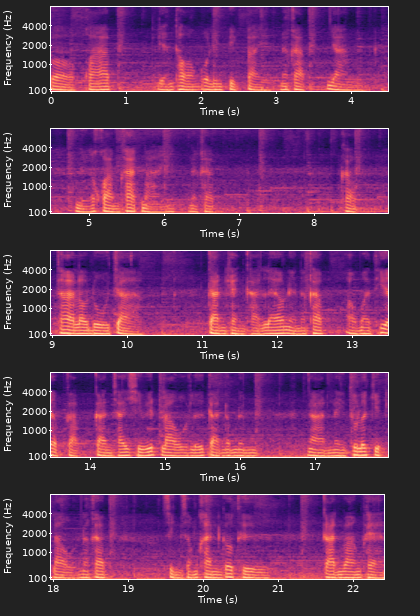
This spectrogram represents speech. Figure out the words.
ก็คว้าเหรียญทองโอลิมปิกไปนะครับ อย่าง เหนือความคาดหมายนะครับครับ ถ้าเราดูจากการแข่งขันแล้วเนี่ยนะครับ เอามาเทียบกับการใช้ชีวิตเราหรือการดำเนินงานในธุรกิจเรานะครับ สิ่งสำคัญก็คือการวางแผน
